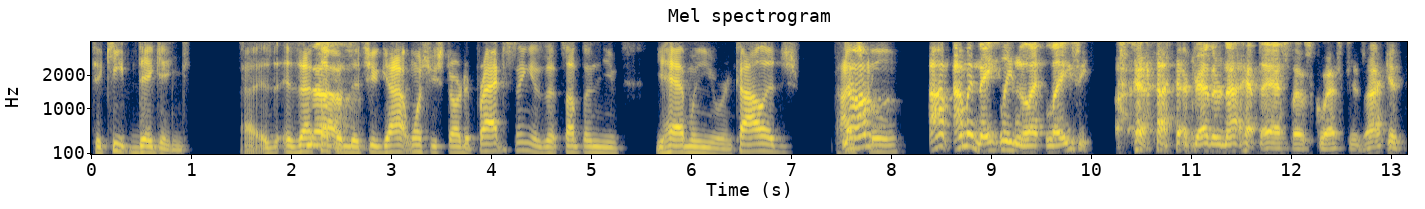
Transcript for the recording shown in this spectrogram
to keep digging. Uh, is is that no. something that you got once you started practicing? Is that something you you had when you were in college, high no, school? I'm, I'm, I'm innately lazy. I'd rather not have to ask those questions. I could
